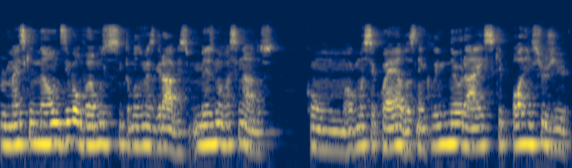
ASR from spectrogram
por mais que não desenvolvamos sintomas mais graves, mesmo vacinados, com algumas sequelas, né, incluindo neurais, que podem surgir.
